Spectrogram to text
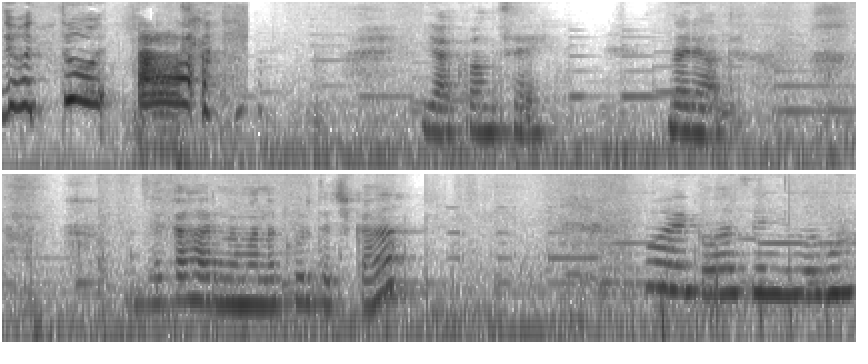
не готовий? Як вам цей наряд? Яка гарна в мене курточка, а? Ой, клас, я не можу.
